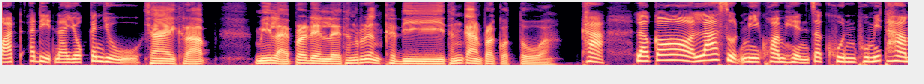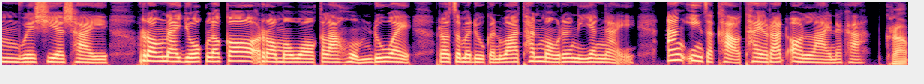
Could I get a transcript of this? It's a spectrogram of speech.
วัตรอดีตนายกกันอยู่ ใช่ครับ มีหลายประเด็นเลยทั้งเรื่องคดีทั้งการปรากฏตัว ค่ะ แล้วก็ล่าสุดมีความเห็นจากคุณภูมิธรรมเวเชียชัย รองนายกแล้วก็รมวกลาโหมด้วย เราจะมาดูกันว่าท่านมองเรื่องนี้ยังไง อ้างอิงจากข่าวไทยรัฐออนไลน์นะคะ ครับ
